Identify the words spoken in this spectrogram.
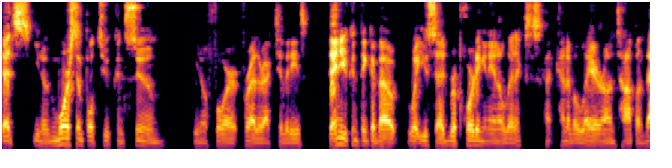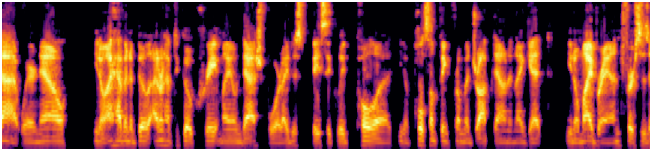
that's, you know, more simple to consume, you know, for, for other activities. Then you can think about what you said, reporting and analytics is kind of a layer on top of that, where now you know, I have an ability, I don't have to go create my own dashboard. I just basically pull a, you know, pull something from a drop down and I get you know, my brand versus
